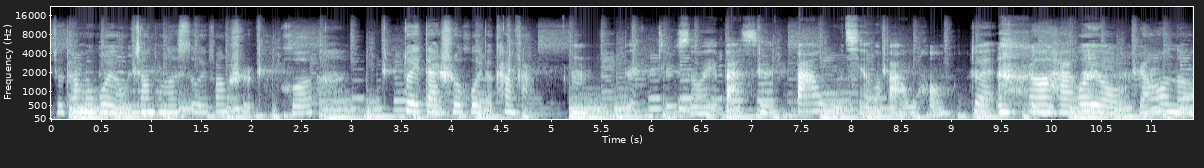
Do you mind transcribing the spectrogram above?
就他们会有相同的思维方式和对待社会的看法。嗯，对，就是所谓八四八五前和八五后。对，然后还会有，然后呢，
